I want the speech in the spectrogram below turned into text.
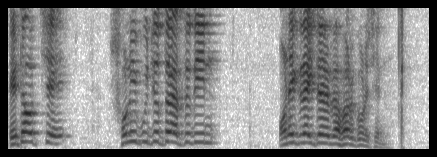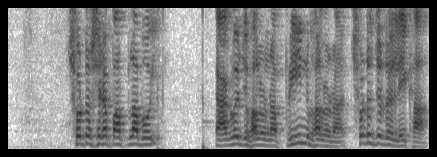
এটা হচ্ছে শনি পুজো তো এতদিন অনেক রাইটার ব্যবহার করেছেন। ছোট সেটা পাতলা বই, কাগজ ভালো না প্রিন্ট ভালো না, ছোট ছোট লেখা।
